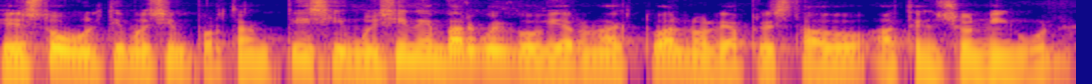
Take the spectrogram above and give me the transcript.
Esto último es importantísimo y sin embargo el gobierno actual no le ha prestado atención ninguna.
